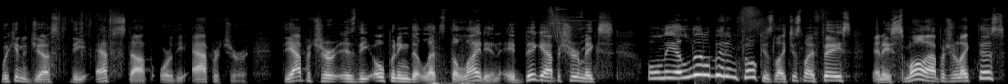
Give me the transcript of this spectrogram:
We can adjust the f-stop or the aperture. The aperture is the opening that lets the light in. A big aperture makes only a little bit in focus, like just my face, and a small aperture like this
